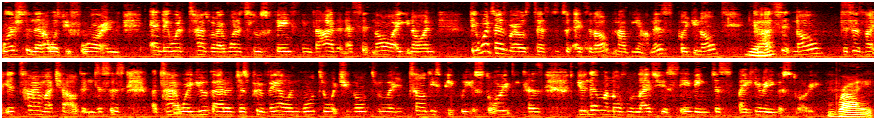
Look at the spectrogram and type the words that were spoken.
worse than that i was before and and there were times when i wanted to lose faith in god and i said no i you know and there were times where I was tested to exit out, and I'll be honest. But you know, Yeah. God said, "No, this is not your time, my child, and this is a time where you gotta just prevail and go through what you go through and tell these people your story because you never know who lives you're saving just by hearing your story." Right,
